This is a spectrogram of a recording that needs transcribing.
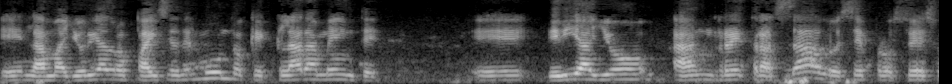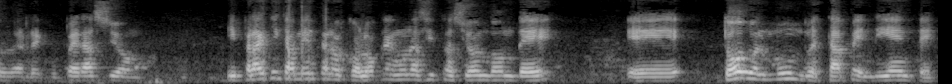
en la mayoría de los países del mundo que claramente, eh, diría yo, han retrasado ese proceso de recuperación y prácticamente nos colocan en una situación donde eh, todo el mundo está pendiente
